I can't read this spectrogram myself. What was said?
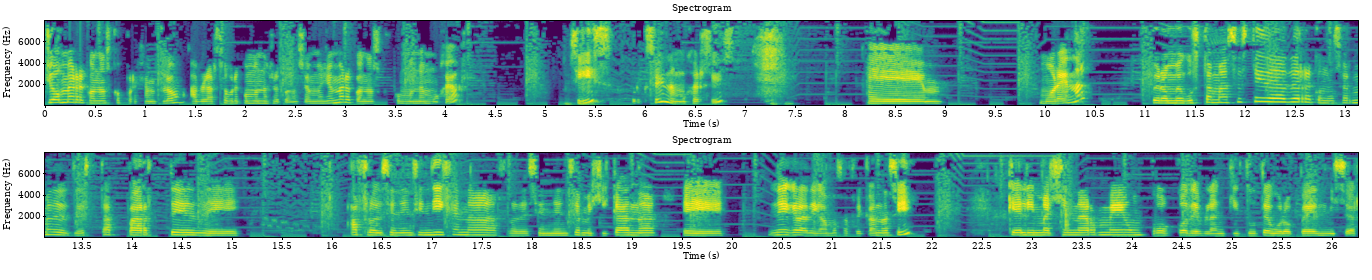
yo me reconozco, por ejemplo, hablar sobre cómo nos reconocemos. Yo me reconozco como una mujer cis, porque soy una mujer cis, eh, morena, pero me gusta más esta idea de reconocerme desde esta parte de afrodescendencia indígena, afrodescendencia mexicana, eh, negra, digamos, africana, sí, que el imaginarme un poco de blanquitud europea en mi ser.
